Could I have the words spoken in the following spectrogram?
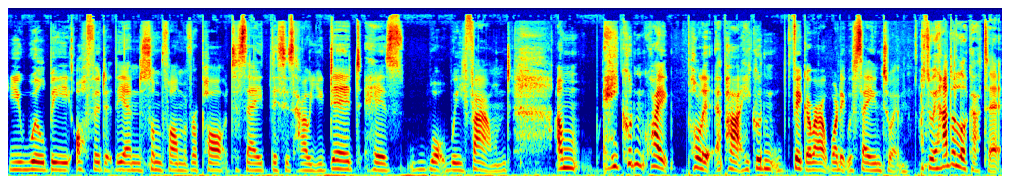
you will be offered at the end some form of report to say this is how you did. Here's what we found and he couldn't quite pull it apart. He couldn't figure out what it was saying to him. So we had a look at it.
